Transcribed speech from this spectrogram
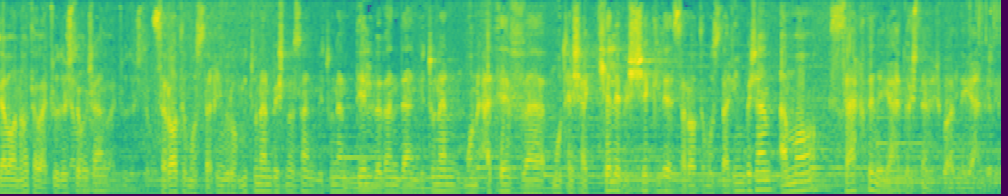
جوان ها توجه داشته باشن. سرات مستقیم رو می‌تونن بشناسن می‌تونن دل ببندن می‌تونن منعطف و متشکل به شکل سرات مستقیم بشن. اما سخت نگه داشتنش باید نگه داریم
